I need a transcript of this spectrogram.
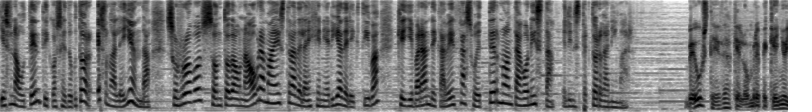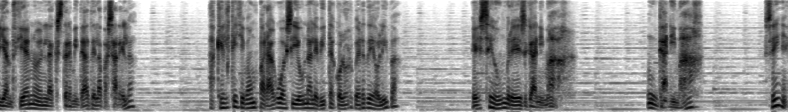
y es un auténtico seductor, es una leyenda. Sus robos son toda una obra maestra de la ingeniería delictiva que llevarán de cabeza a su eterno antagonista, el inspector Ganimar. ¿Ve usted aquel hombre pequeño y anciano en la extremidad de la pasarela? ¿Aquel que lleva un paraguas y una levita color verde oliva? Ese hombre es Ganimard. ¿Ganimard? Sí,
